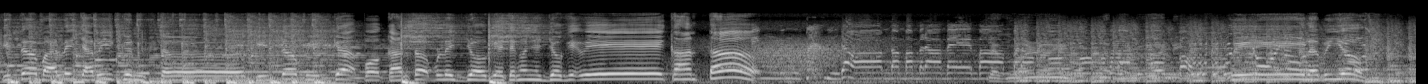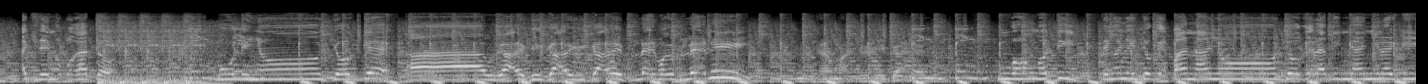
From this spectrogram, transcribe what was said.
Kita balik cari kental. Kita pikat pok kantor boleh joget. Tengoknya joget weh. Kantor. Weh, lah biyo. Aku tengok pok kantor. Bolehnya joget. Ah, gak lagi, gak lagi, gak lagi. Pelik, pakai pelik ni. Sama tu dekat lalu. Ngoh ngoti. Tengoknya joget panahnya. Joget lagi, nyanyi lagi.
